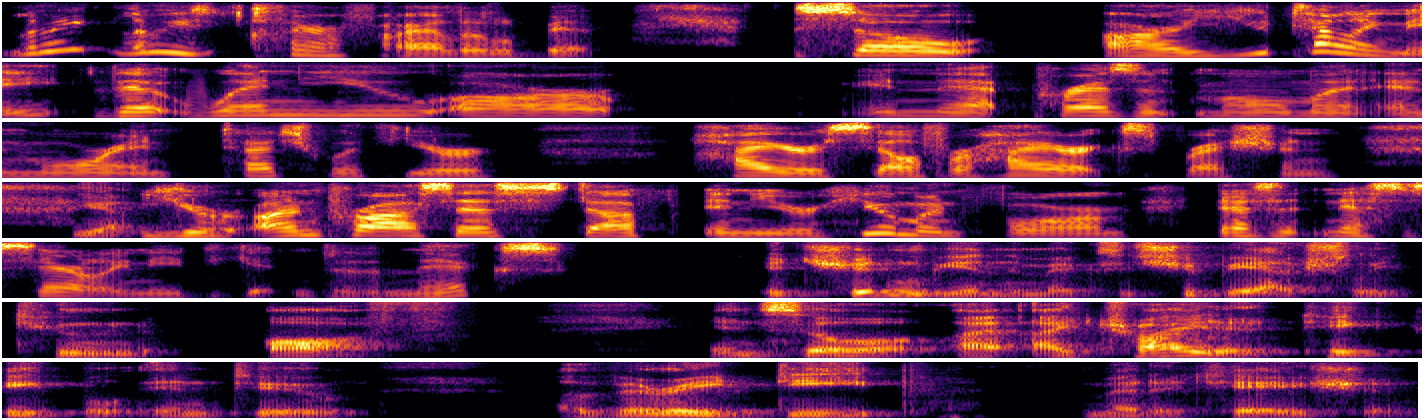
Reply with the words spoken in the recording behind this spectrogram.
let me let me clarify a little bit. So are you telling me that when you are in that present moment and more in touch with your higher self or higher expression. Yeah. Your unprocessed stuff in your human form doesn't necessarily need to get into the mix. It shouldn't be in the mix. It should be actually tuned off. And so I, I try to take people into a very deep meditation,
